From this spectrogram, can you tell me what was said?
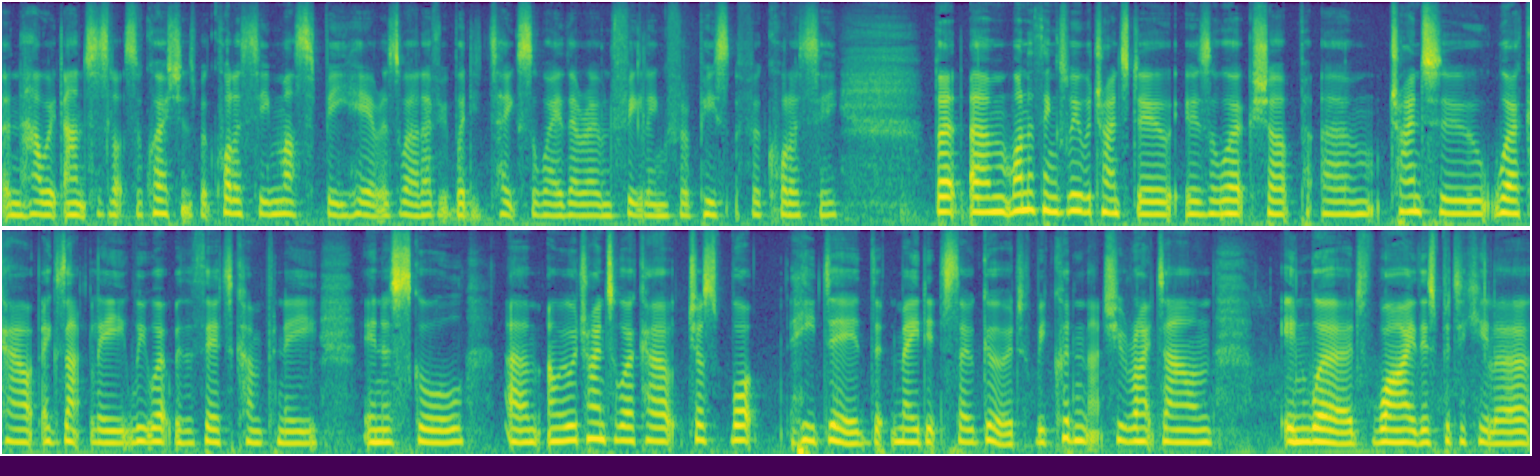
and how it answers lots of questions, but quality must be here as well. Everybody takes away their own feeling for piece for quality. But um, one of the things we were trying to do is a workshop, um, trying to work out exactly. We work with a theatre company in a school, um, and we were trying to work out just what he did that made it so good. We couldn't actually write down in words why this particular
